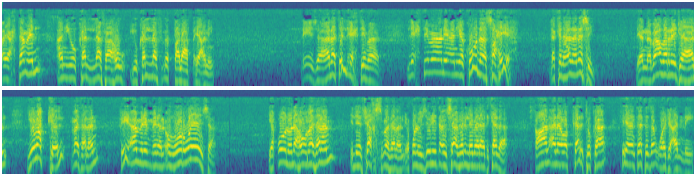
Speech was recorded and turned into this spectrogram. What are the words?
فيحتمل أن يكلفه يكلف بالطلاق يعني. لإزالة الاحتمال. لاحتمال أن يكون صحيح. لكن هذا نسي. لأن بعض الرجال يوكل مثلا في أمر من الأمور وينسى. يقول له مثلا لشخص مثلا يقول يريد أن أسافر لبلد كذا قال أنا وكلتك في أن تتزوج عني.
